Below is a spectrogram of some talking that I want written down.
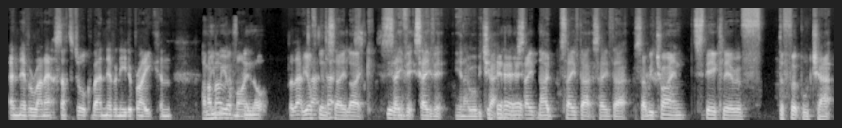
and never run out of stuff to talk about and never need a break. And I mean, am we my often, lot. But that, we that- often that- say like, yeah. save it, save it. You know, we'll be chatting. Yeah. Save no, save that, save that. So we try and steer clear of the football chat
